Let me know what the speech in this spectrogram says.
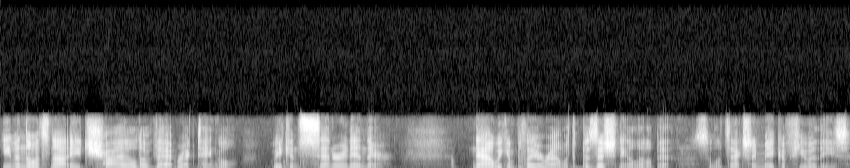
even though it's not a child of that rectangle, we can center it in there. Now we can play around with the positioning a little bit. So let's actually make a few of these.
